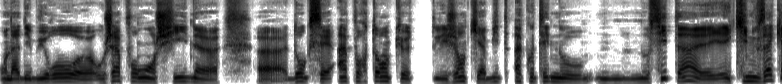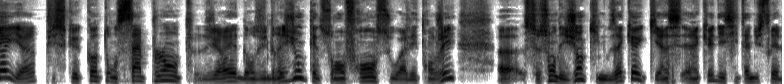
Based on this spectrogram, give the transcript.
on a des bureaux au Japon, en Chine, donc c'est important que les gens qui habitent à côté de nos, sites hein, et, qui nous accueillent, hein, puisque quand on s'implante, je dans une région, qu'elle soit en France ou à l'étranger, euh, ce sont des gens qui nous accueillent, qui accueillent des sites industriels.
